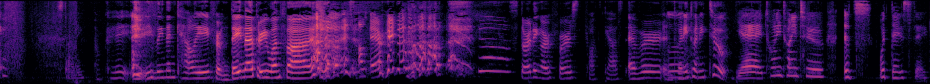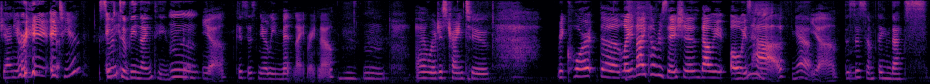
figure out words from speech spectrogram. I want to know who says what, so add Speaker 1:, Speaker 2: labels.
Speaker 1: Okay. Starting.
Speaker 2: Okay, Eileen and Kelly from Dana three one five.
Speaker 1: it's on air right now.
Speaker 2: Yeah, starting our first podcast ever in twenty twenty two.
Speaker 1: Yay, 2022. It's what day is today? January 18th?
Speaker 2: Soon
Speaker 1: 18.
Speaker 2: to be nineteen.
Speaker 1: Mm, yeah, because it's nearly midnight right now. Mm. And we're just trying to record the late night conversation that we always mm. have.
Speaker 2: Yeah.
Speaker 1: Yeah.
Speaker 2: This is something that's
